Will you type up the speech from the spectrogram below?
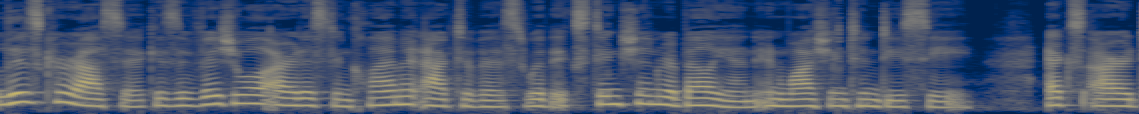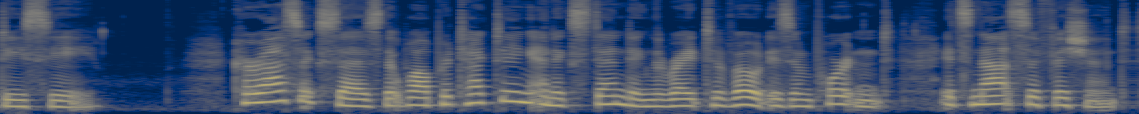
Liz Karasik is a visual artist and climate activist with Extinction Rebellion in Washington, D.C. XRDC. Karasik says that while protecting and extending the right to vote is important, it's not sufficient.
